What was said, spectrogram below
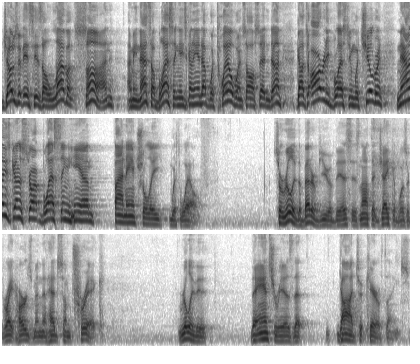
Joseph is his 11th son. I mean, that's a blessing. He's going to end up with 12 when it's all said and done. God's already blessed him with children. Now he's going to start blessing him financially with wealth. So, really, the better view of this is not that Jacob was a great herdsman that had some trick. Really, the, the answer is that God took care of things.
